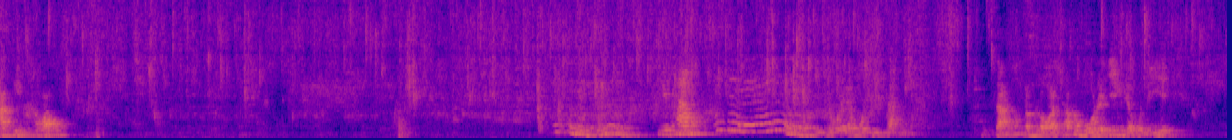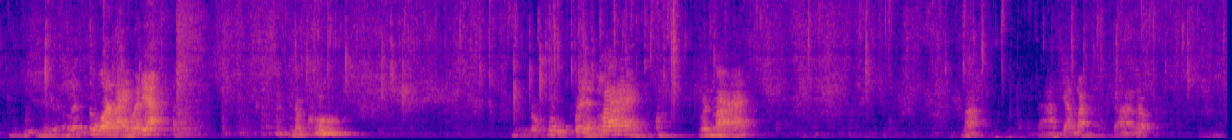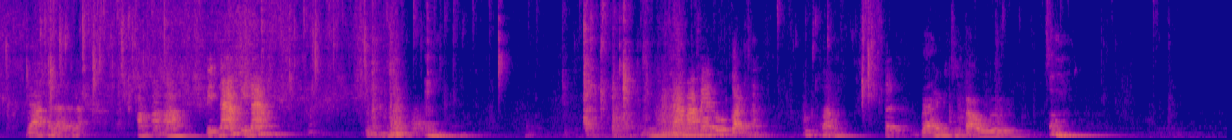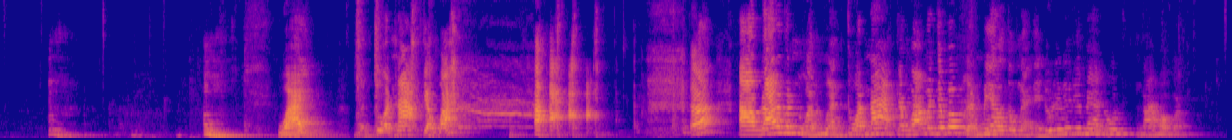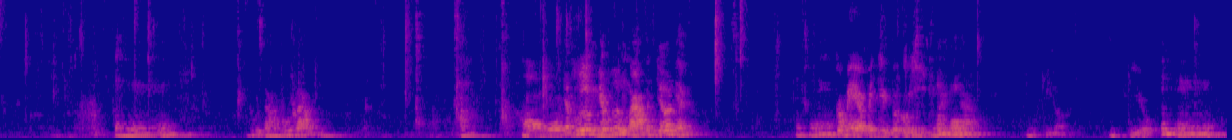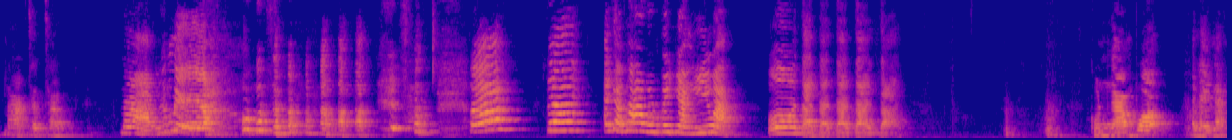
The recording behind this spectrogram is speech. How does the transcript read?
มาที่เขามีทำอื้อหือดีด้วยแล้วโมดีสั่งสั่งน้ำร้อนชักขโมยยิ่งจากวันนี้ เหมือนตัวอะไรวะเนี่ย น้ำคูน้ำคูแปลงร่างเหมือนหมามาสะอาดยังวะตายแล้ว ยาขนาดนั้นอะอะอะอะปิดน้ำปิดน้ำอืมน้ำมาแม่รูดก่อนอะรูดความเออไปให้มีขี้เป่าเลยอืมอืมอืมวาย อาบน้ำมันเหมือนเหมือนตัวนาคจังวะมันจะไม่เหมือนแมวตรงไหนเนี่ยดูดิดูดิแม่รูดน้ำออกก่อนอื้อหือรูดน้ำรูดน้ำห่อโมอย่าพึ่งอย่าพึ่งน้ำมันเยอะเนี่ยอื้อหือก็แม่เอาไปยืนตัวเก้าอี้ที่ไหนนี่นะไม่เกี่ยวเกี่ยวอื้อหือนาคชัดๆนาคหรือแมว เอ้ยตายไอ้สภาพมันเป็นอย่าง นี้ว่ะ โอ้ตายตายตายตายตายคนงามเพราะอะไรนะ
